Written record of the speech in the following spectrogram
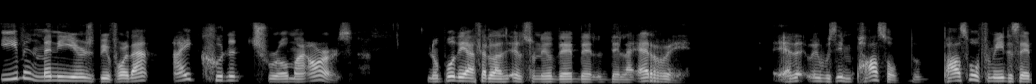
even many years before that, I couldn't trill my R's. No podía hacer la- el sonido de, de, de la R. It it was impossible possible for me to say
